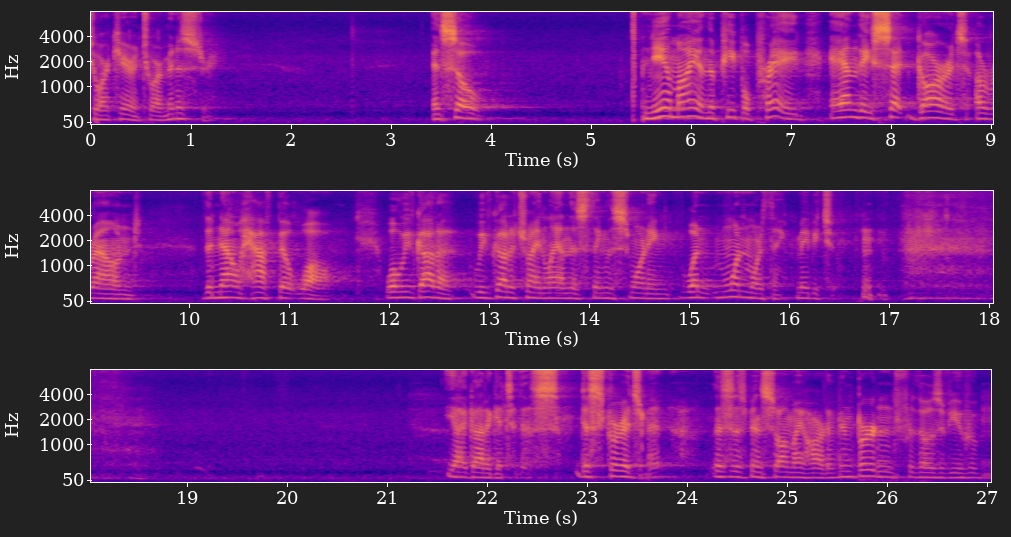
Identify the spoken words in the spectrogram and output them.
to our care and to our ministry. And so, Nehemiah and the people prayed, and they set guards around the now half built wall. Well, we've got to we've got to try and land this thing this morning. One, one more thing, maybe two. yeah, I got to get to this. Discouragement. This has been so on my heart. I've been burdened for those of you who've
